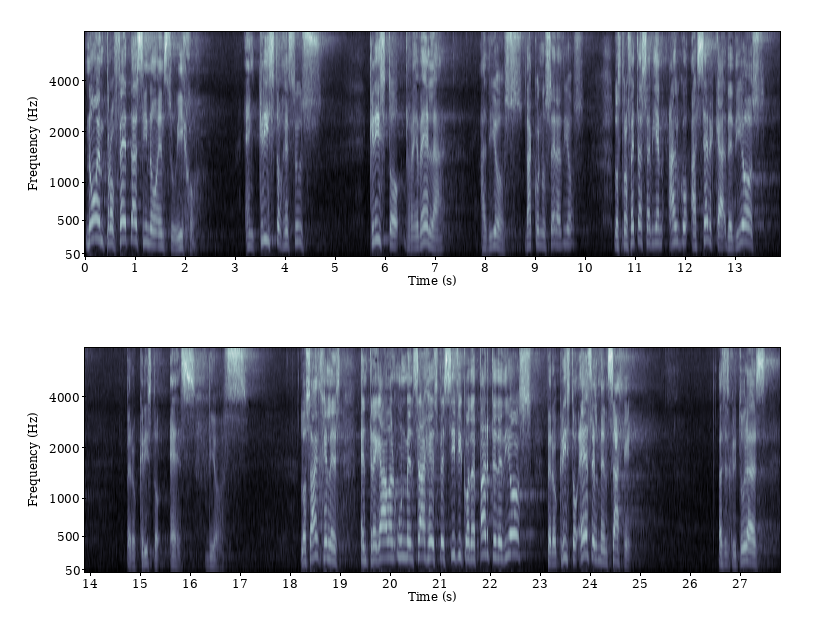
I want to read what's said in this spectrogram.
no en profetas, sino en su Hijo, en Cristo Jesús. Cristo revela a Dios, da a conocer a Dios. Los profetas sabían algo acerca de Dios, pero Cristo es Dios. Los ángeles entregaban un mensaje específico de parte de Dios, pero Cristo es el mensaje. Las escrituras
